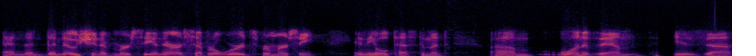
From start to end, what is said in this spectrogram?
and the, the notion of mercy, and there are several words for mercy in the Old Testament. Um, one of them is uh,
